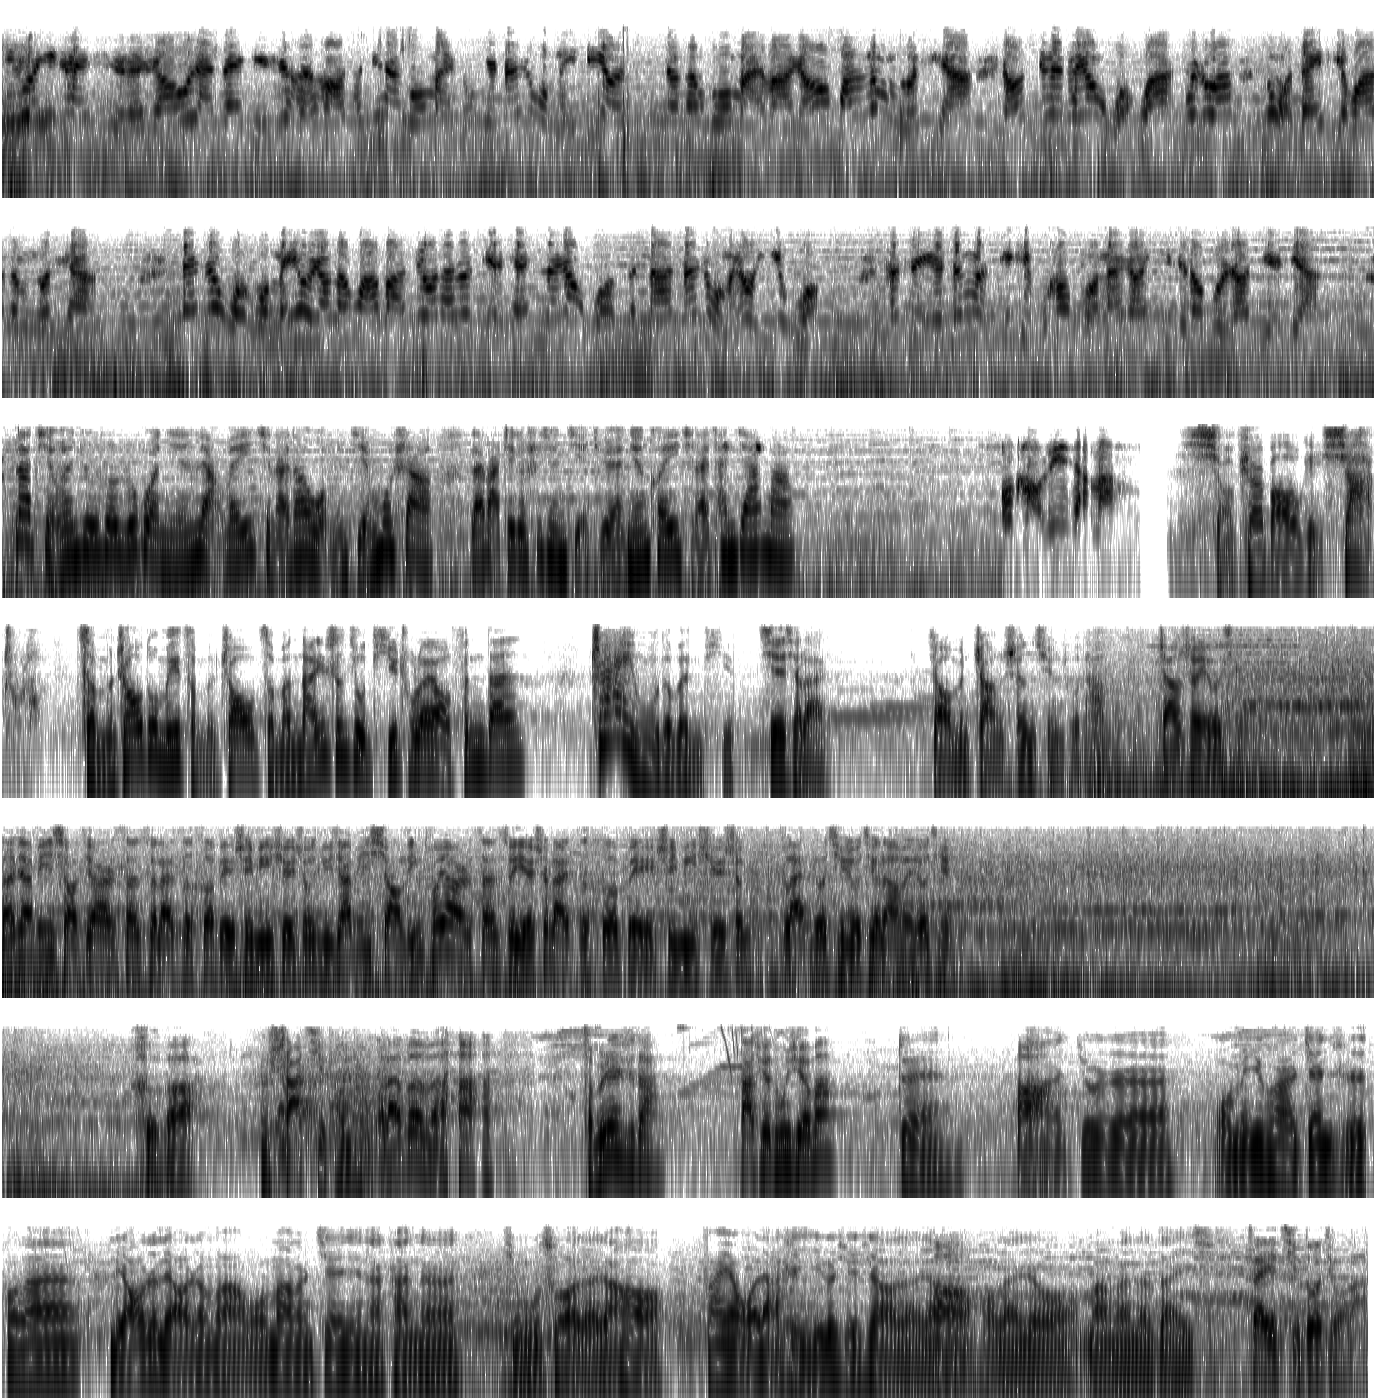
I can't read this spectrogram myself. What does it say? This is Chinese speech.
你说一开始的时候我俩在一起是很好，他经常给我买东西，但是我没必要让他给我买吧，然后花了那么多钱，然后现在他让我还，他说跟我在一起花了那么多钱，但是我我没有让他花吧，最后他说借钱现在让我分担，但是我没有义务。他是一个真的极其不靠谱的男生，一直都不知道节俭。那请问就是说，如果您两位一起来到我们节目上来把这个事情解决，您可以一起来参加吗？我考虑一下吧。小片把我给吓住了，怎么着都没怎么着，怎么男生就提出来要分担债务的问题？接下来，让我们掌声请出他们，掌声有请。男嘉宾小杰，二十三岁，来自河北，是一名学生；女嘉宾小林，同样二十三岁，也是来自河北，是一名学生。来，有请，有请两位，有请。呵，杀气腾腾，我来问问，哈哈，怎么认识的？大学同学吗？对，啊，就是我们一块儿兼职，后来聊着聊着嘛，我慢慢接近他，看他挺不错的，然后发现我俩是一个学校的，然后后来就慢慢的在一起。在一起多久了？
